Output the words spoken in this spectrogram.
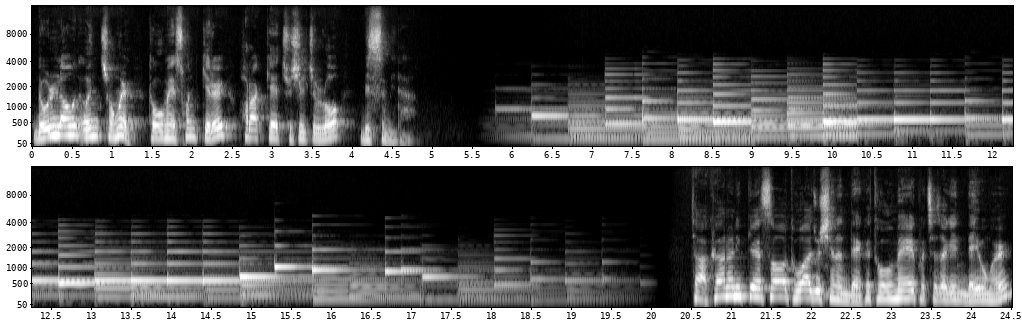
놀라운 은총을 도움의 손길을 허락해 주실 줄로 믿습니다. 자, 그 하나님께서 도와주시는데 그 도움의 구체적인 내용을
